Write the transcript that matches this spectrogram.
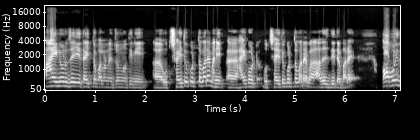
আইন অনুযায়ী দায়িত্ব পালনের জন্য তিনি উৎসাহিত করতে পারে মানে হাইকোর্ট উৎসাহিত করতে পারে বা আদেশ দিতে পারে। অবৈধ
